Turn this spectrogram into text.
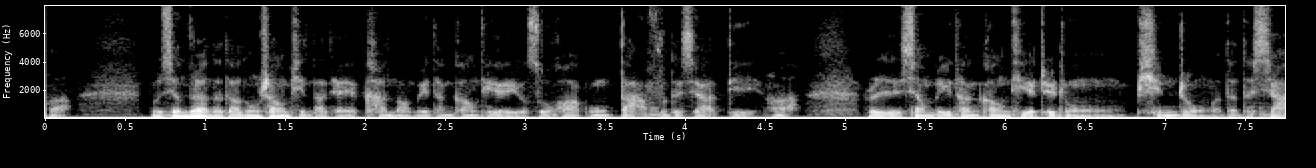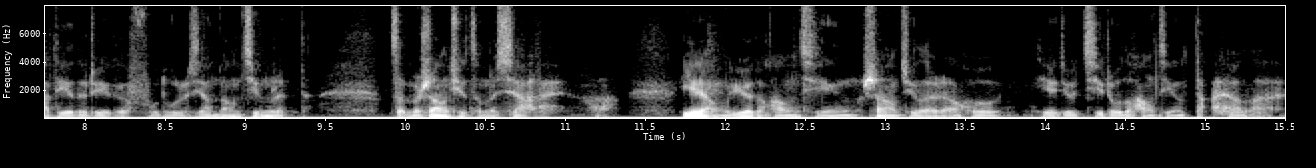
啊。那么现在呢，大宗商品大家也看到，煤炭、钢铁、有色化工大幅的下跌啊，而且像煤炭、钢铁这种品种啊，它的下跌的这个幅度是相当惊人的，怎么上去怎么下来啊，一两个月的行情上去了，然后也就几周的行情打下来。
